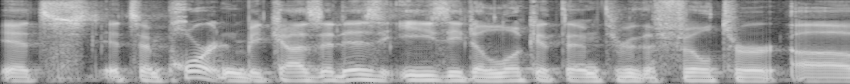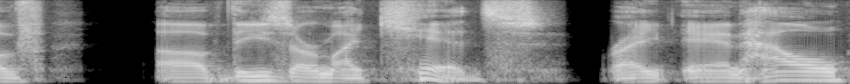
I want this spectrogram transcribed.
it's it's important because it is easy to look at them through the filter of of these are my kids, right? And how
